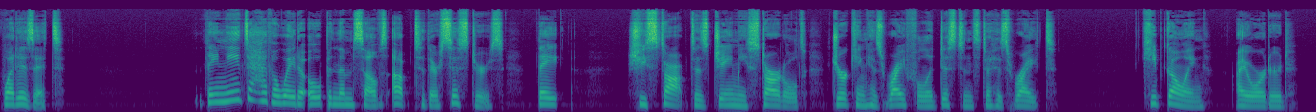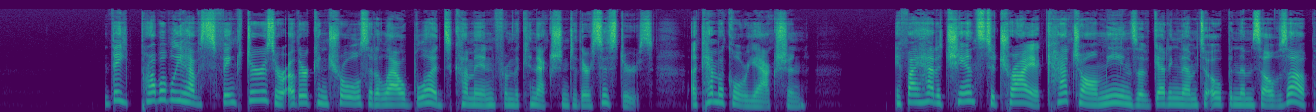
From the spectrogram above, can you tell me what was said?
What is it? They need to have a way to open themselves up to their sisters. They. She stopped as Jamie startled, jerking his rifle a distance to his right. Keep going, I ordered. They probably have sphincters or other controls that allow blood to come in from the connection to their sisters, a chemical reaction. If I had a chance to try a catch all means of getting them to open themselves up,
